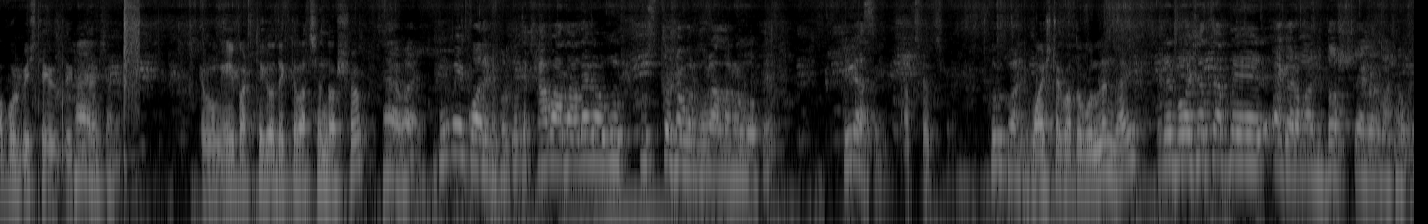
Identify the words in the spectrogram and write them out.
অপর পিস থেকে হ্যাঁ দেখেন এবং এই পার থেকেও দেখতে পাচ্ছেন দর্শক? হ্যাঁ ভাই খুবই কোয়ালিটি ফুল। কিন্তু খাওয়া দাওয়া দেখা সুস্থ সবল গরু আল্লাহর মতে ঠিক আছে? আচ্ছা আচ্ছা। খুবই কোয়ালিটি বয়সটা কত বললেন ভাই? এটার বয়স আছে আপনার এগারো মাস দশ এগারো মাস হবে।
